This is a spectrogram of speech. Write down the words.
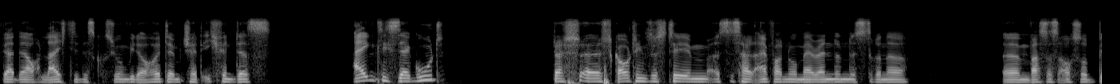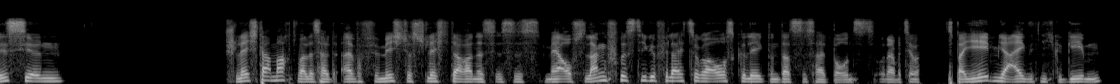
wir hatten ja auch leichte Diskussion wieder heute im Chat. Ich finde das eigentlich sehr gut. Das äh, Scouting-System, es ist halt einfach nur mehr Randomness drin, ähm, was es auch so ein bisschen schlechter macht, weil es halt einfach für mich das Schlechte daran ist, ist es mehr aufs Langfristige vielleicht sogar ausgelegt und das ist halt bei uns, oder beziehungsweise ist bei jedem ja eigentlich nicht gegeben,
